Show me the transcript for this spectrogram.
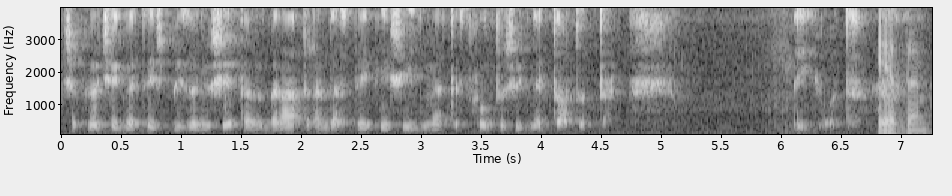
és a költségvetést bizonyos értelemben átrendezték, és így, mert ezt fontos ügynek tartották. Így volt. Értem.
